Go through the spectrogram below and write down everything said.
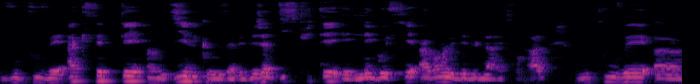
vous pouvez accepter un deal que vous avez déjà discuté et négocié avant le début de la rétrograde, vous pouvez euh,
